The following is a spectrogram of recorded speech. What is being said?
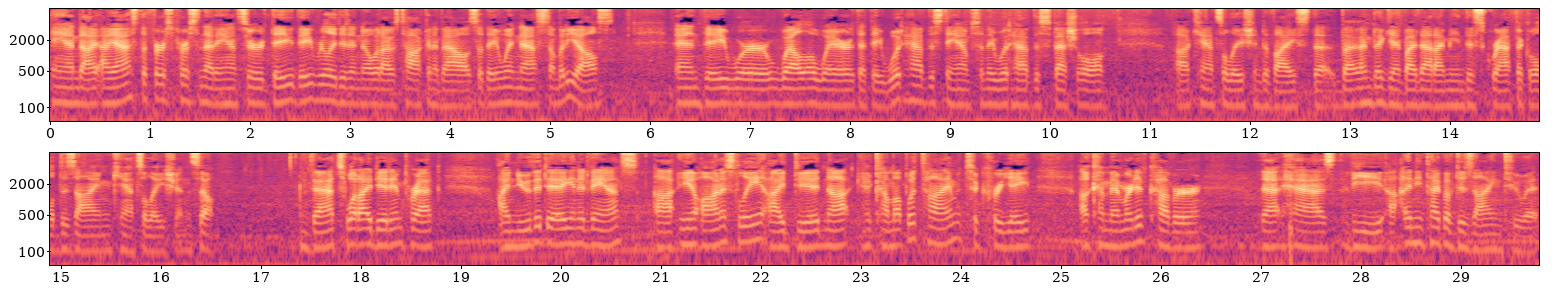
And I, I asked the first person that answered, they, they really didn't know what I was talking about. So they went and asked somebody else. And they were well aware that they would have the stamps and they would have the special uh, cancellation device. That, but and again, by that I mean this graphical design cancellation. So that's what I did in prep. I knew the day in advance. Uh, you know, honestly, I did not come up with time to create a commemorative cover that has the uh, any type of design to it.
